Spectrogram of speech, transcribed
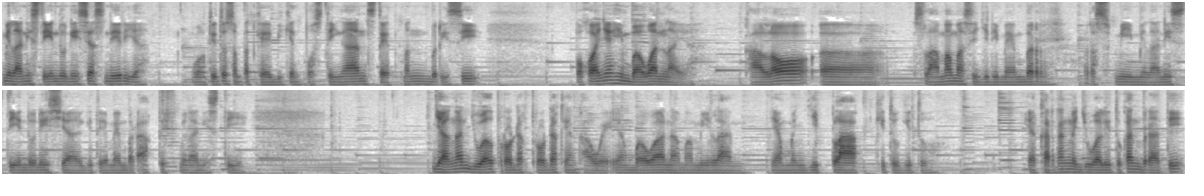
Milanisti Indonesia sendiri ya. Waktu itu sempat kayak bikin postingan statement berisi pokoknya himbauan lah ya. Kalau uh, selama masih jadi member resmi Milanisti Indonesia gitu ya member aktif Milanisti jangan jual produk-produk yang KW yang bawa nama Milan yang menjiplak gitu-gitu. Ya karena ngejual itu kan berarti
